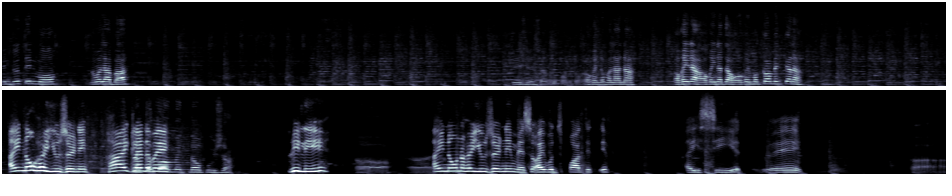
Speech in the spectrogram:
Pindutin mo, nawala ba? Ito yung sinasabi ko nito. Okay, nawala na. Okay na, okay na daw. Okay, mag-comment ka na. I know her username. Hi, Glenda May. Nagko-comment daw po siya. Really? Oo. Ah, I know na her username eh, so I would spot it if I see it. Wait. ah,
